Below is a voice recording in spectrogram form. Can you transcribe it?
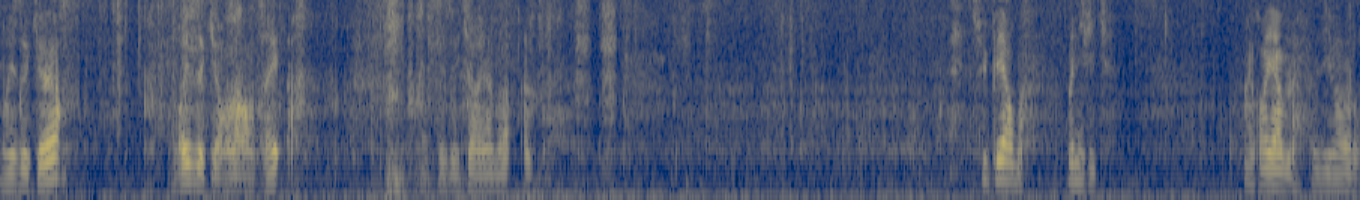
Brise de cœur. Brise de cœur, on va rentrer. La brise de cœur est là-bas. Superbe, magnifique. Incroyable, le divin ballon.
